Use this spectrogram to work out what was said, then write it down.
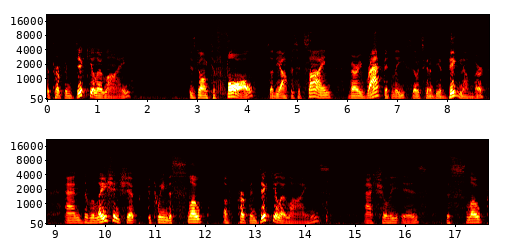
the perpendicular line is going to fall, so the opposite sign, very rapidly, so it's going to be a big number. And the relationship between the slope of perpendicular lines actually is the slope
